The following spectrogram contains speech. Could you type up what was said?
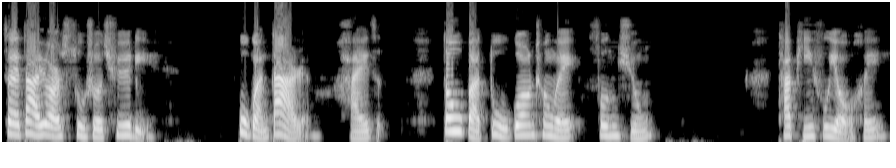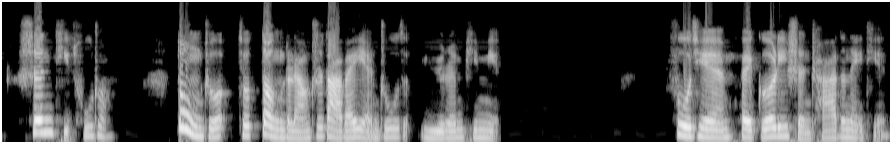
在大院宿舍区里，不管大人孩子，都把杜光称为风熊。他皮肤黝黑，身体粗壮，动辄就瞪着两只大白眼珠子与人拼命。父亲被隔离审查的那天，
